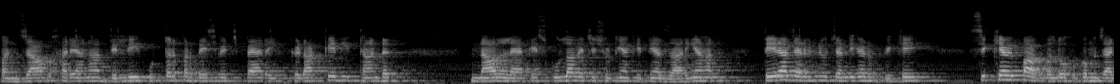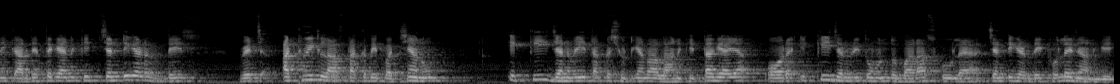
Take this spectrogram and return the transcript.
ਪੰਜਾਬ, ਹਰਿਆਣਾ, ਦਿੱਲੀ, ਉੱਤਰ ਪ੍ਰਦੇਸ਼ ਵਿੱਚ ਪੈ ਰਹੀ ਕੜਾਕੇ ਦੀ ਠੰਡ ਨਾਲ ਲੈ ਕੇ ਸਕੂਲਾਂ ਵਿੱਚ ਛੁੱਟੀਆਂ ਕੀਤੀਆਂ ਜਾ ਰਹੀਆਂ ਹਨ। 13 ਜਨਵਰੀ ਨੂੰ ਚੰਡੀਗੜ੍ਹ ਵਿਖੇ ਸਿੱਖਿਆ ਵਿਭਾਗ ਵੱਲੋਂ ਹੁਕਮ ਜਾਰੀ ਕਰ ਦਿੱਤੇ ਗਏ ਹਨ ਕਿ ਚੰਡੀਗੜ੍ਹ ਦੇ ਵਿੱਚ 8ਵੀਂ ਕਲਾਸ ਤੱਕ ਦੇ ਬੱਚਿਆਂ ਨੂੰ 21 ਜਨਵਰੀ ਤੱਕ ਛੁੱਟੀਆਂ ਦਾ ਐਲਾਨ ਕੀਤਾ ਗਿਆ ਹੈ ਔਰ 21 ਜਨਵਰੀ ਤੋਂ ਹੁਣ ਦੁਬਾਰਾ ਸਕੂਲ ਹੈ ਚੰਡੀਗੜ੍ਹ ਦੇ ਖੋਲ੍ਹੇ ਜਾਣਗੇ।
